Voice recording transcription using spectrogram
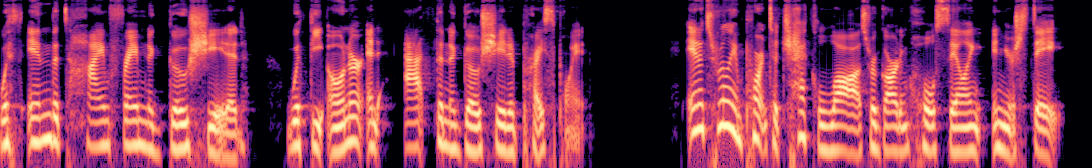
within the time frame negotiated with the owner and at the negotiated price point. And it's really important to check laws regarding wholesaling in your state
